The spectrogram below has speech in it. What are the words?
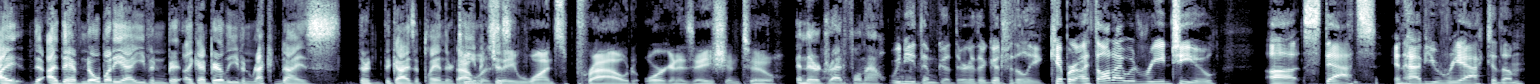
I, th- I they have nobody I even ba- like I barely even recognize their, the guys that play on their That team. was It's just, a once proud organization too. and they're dreadful now. We need them good. They're they're good for the league. Kyper, I thought I would read to you uh, stats and have you react to them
